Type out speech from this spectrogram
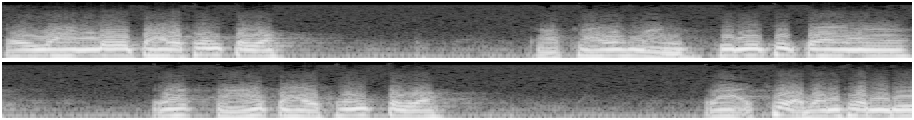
พยายามดูใจของตัว ถ้าใครมันที่นี้ที่แจนะรักษาใจของตัว ละชั่วบำเพ็ญดี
